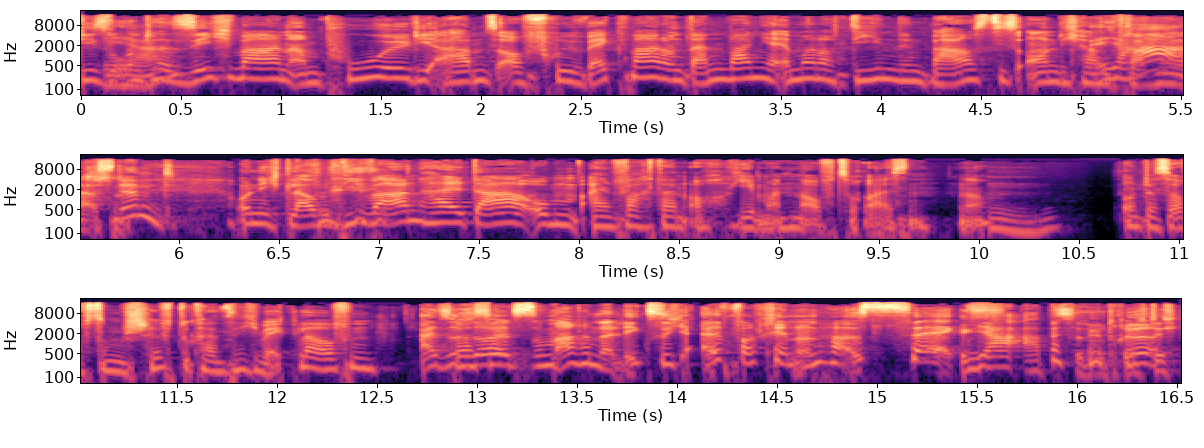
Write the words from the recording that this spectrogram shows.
die so Ja. unter sich waren am Pool, die abends auch früh weg waren und dann waren ja immer noch die in den Bars, die es ordentlich haben Ja, krachen lassen. stimmt. Und ich glaube, die waren halt da, um einfach dann auch jemanden aufzureißen. Ne? Und das auf so einem Schiff, du kannst nicht weglaufen. Mhm. Also Was soll- sollst du machen? Da legst du dich einfach hin und hast Sex. Ja, absolut richtig.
